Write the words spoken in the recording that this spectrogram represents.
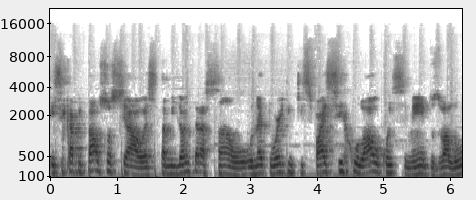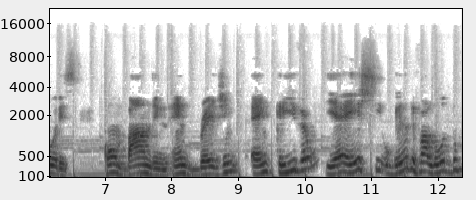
esse capital social, essa melhor interação, o networking que faz circular o conhecimento, os valores, compounding and bridging é incrível e é esse o grande valor do,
